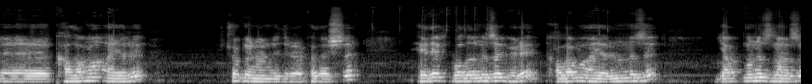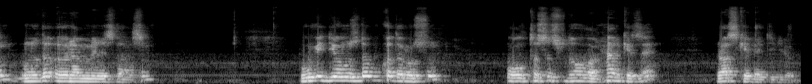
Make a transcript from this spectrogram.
e, kalama ayarı çok önemlidir arkadaşlar. Hedef balığınıza göre kalama ayarınızı yapmanız lazım. Bunu da öğrenmeniz lazım. Bu videomuzda bu kadar olsun. Oltası suda olan herkese rastgele diliyorum.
